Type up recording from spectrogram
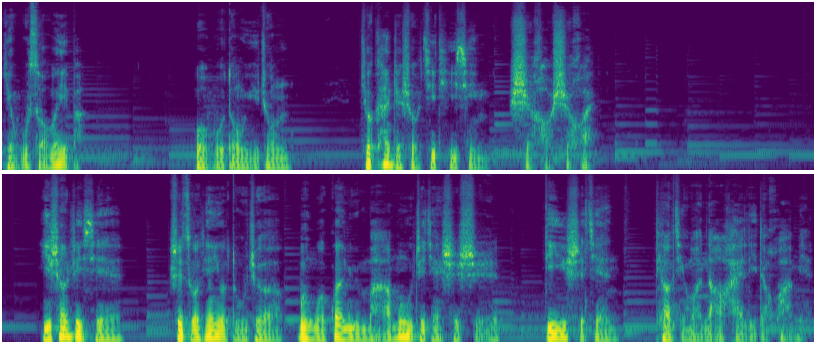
也无所谓吧。我无动于衷，就看着手机提醒时好时坏。以上这些，是昨天有读者问我关于麻木这件事时，第一时间跳进我脑海里的画面。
